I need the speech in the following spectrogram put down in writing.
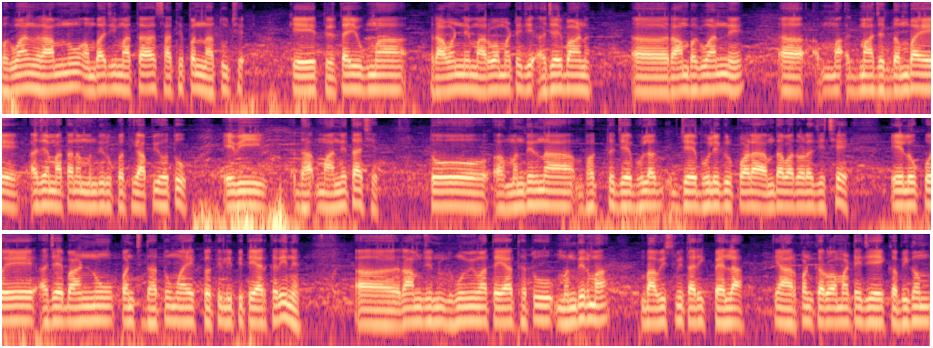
ભગવાન રામનું અંબાજી માતા સાથે પણ નાતું છે કે ત્રેતાયુગમાં રાવણને મારવા માટે જે અજય બાણ રામ ભગવાનને મા જગદંબાએ અજય માતાના મંદિર ઉપરથી આપ્યું હતું એવી માન્યતા છે. તો મંદિરના ભક્ત જય ભૂલા જય ભૂલી ગ્રુપવાળા અમદાવાદવાળા જે છે એ લોકોએ અજય બાણનું પંચધાતુમાં એક પ્રતિલિપિ તૈયાર કરીને અ, રામ જન્મભૂમિમાં તૈયાર થતું મંદિરમાં બાવીસમી તારીખ પહેલાં ત્યાં અર્પણ કરવા માટે જે એક અભિગમ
